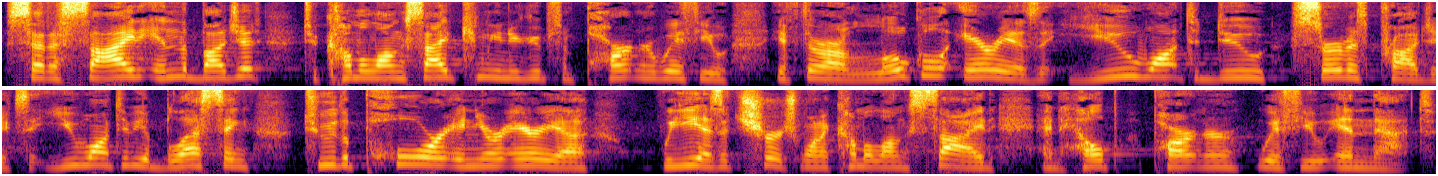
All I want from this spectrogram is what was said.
set aside in the budget to come alongside community groups and partner with you. If there are local areas that you want to do service projects, that you want to be a blessing to the poor in your area, we as a church want to come alongside and help partner with you in that.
